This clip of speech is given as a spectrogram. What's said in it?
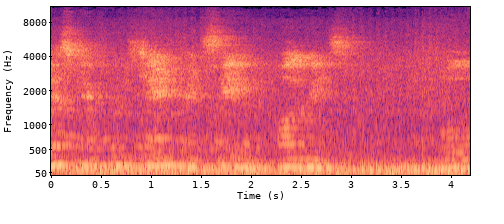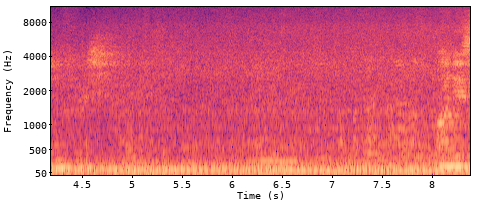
just have to chant and say always Om Krishna. On this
